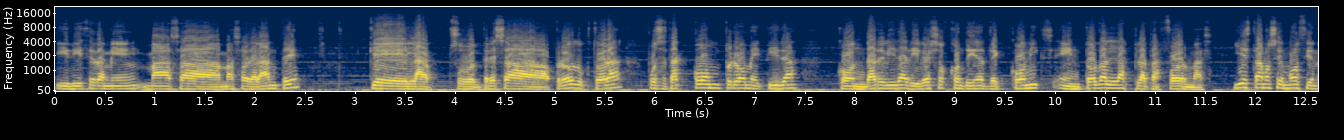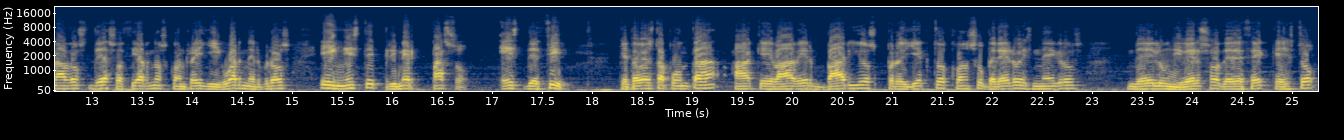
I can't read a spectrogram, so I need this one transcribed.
Y dice también más, más adelante que la, su empresa productora pues está comprometida con dar vida a diversos contenidos de cómics en todas las plataformas y estamos emocionados de asociarnos con Reggie y Warner Bros. en este primer paso. Es decir, que todo esto apunta a que va a haber varios proyectos con superhéroes negros del universo de DC, que esto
